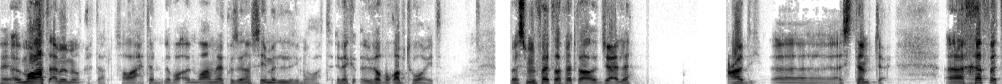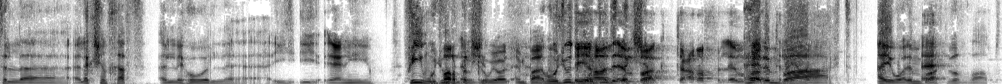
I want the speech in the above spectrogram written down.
إيه. مرات أمل من القتال صراحة. نظ- نظام ياكوزا نفسه يمللني مرات إذا إذا ضربت وايد. بس من فترة فترة أرجع له عادي آه، أستمتع. آه، خفت ال- الأكشن خف اللي هو يعني في موجود الضرب الأكشن. القوي وال impact. موجود اي موجود ال impact تعرف ال impact ال impact. أيوه ال impact إيه. بالضبط.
